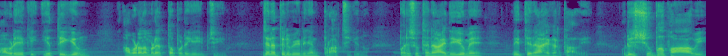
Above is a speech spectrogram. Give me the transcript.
അവിടേക്ക് എത്തിക്കും. അവിടെ നമ്മൾ എത്തപ്പെടുകയും ചെയ്യും. ജനത്തിനു വേണ്ടി ഞാൻ പ്രാർത്ഥിക്കുന്നു. പരിശുദ്ധനായ ദൈവമേ നിത്യനായ കർത്താവേ ഒരു ശുഭഭാവി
